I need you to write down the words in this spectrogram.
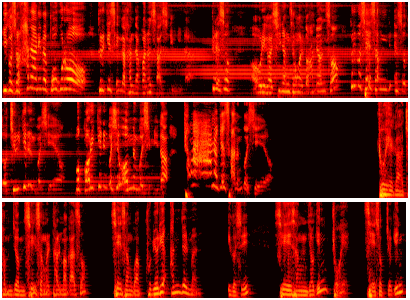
이것을 하나님의 복으로 그렇게 생각한다고 하는 사실입니다. 그래서 어, 우리가 신앙생활도 하면서 그리고 세상에서도 즐기는 것이에요. 뭐 거리끼는 것이 없는 것입니다. 평안하게 사는 것이에요. 교회가 점점 세상을 닮아가서 세상과 구별이 안 되면 이것이 세상적인 교회, 세속적인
